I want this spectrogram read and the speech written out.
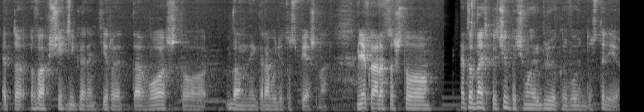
это вообще не гарантирует того, что данная игра будет успешна. Мне кажется, что это одна из причин, почему я люблю игровую индустрию,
